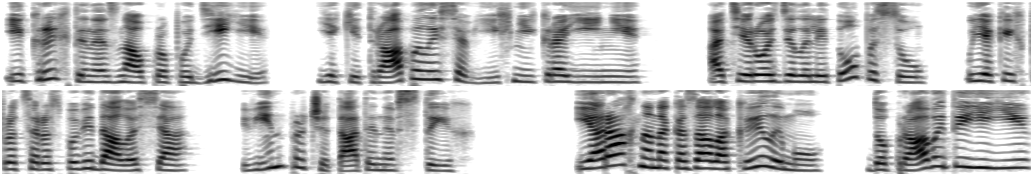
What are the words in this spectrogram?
і крихти не знав про події, які трапилися в їхній країні. А ті розділи літопису, у яких про це розповідалося, він прочитати не встиг. І Арахна наказала килиму доправити її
